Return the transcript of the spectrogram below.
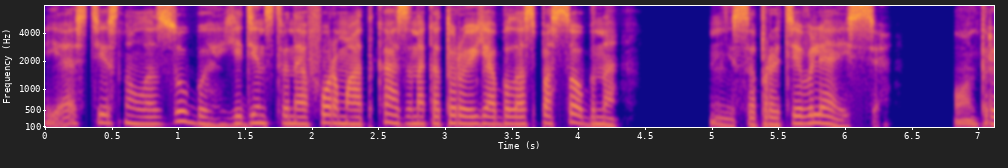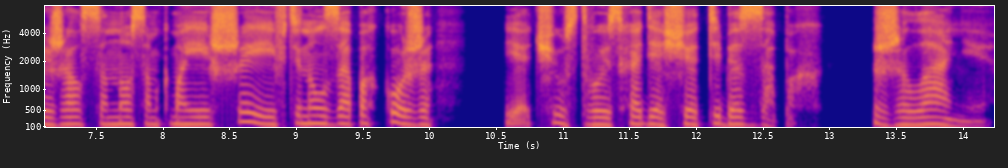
Я стиснула зубы, единственная форма отказа, на которую я была способна. «Не сопротивляйся». Он прижался носом к моей шее и втянул запах кожи. «Я чувствую исходящий от тебя запах» желание.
